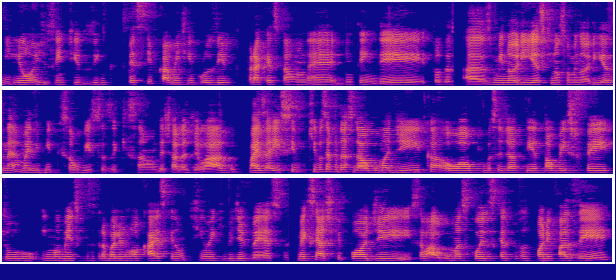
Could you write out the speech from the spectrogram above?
milhões de sentidos, especificamente, inclusive, para a questão né, de entender todas as minorias que não são minorias, né, mas enfim, que são vistas e que são deixadas de lado. Mas aí, se que você pudesse dar alguma dica, ou algo que você já tenha talvez feito em momentos que você trabalhou em locais que não tinham equipe diversa? Como é que você acha que pode, sei lá, algumas coisas que as pessoas podem fazer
